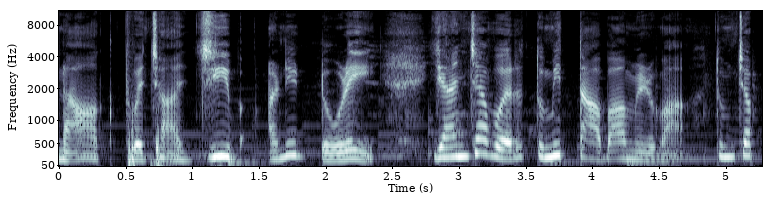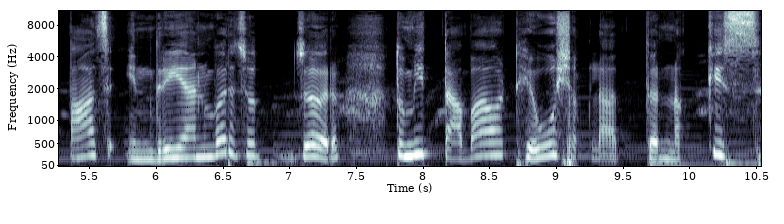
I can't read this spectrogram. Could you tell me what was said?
नाक त्वचा जीभ आणि डोळे यांच्यावर तुम्ही ताबा मिळवा. तुमच्या पाच इंद्रियांवर जो जर तुम्ही ताबा ठेवू शकलात तर नक्कीच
